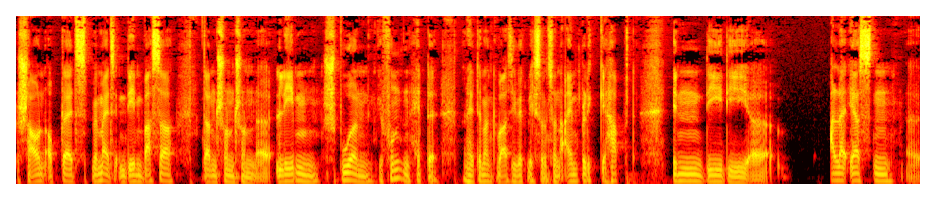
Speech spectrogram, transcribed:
schauen, ob da jetzt, wenn man jetzt in dem Wasser dann schon schon äh, Lebensspuren gefunden hätte, dann hätte man quasi wirklich so, so einen Einblick gehabt in die die äh, allerersten äh,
